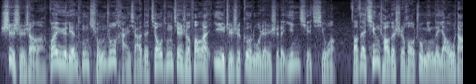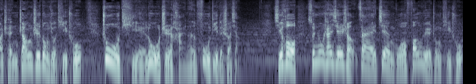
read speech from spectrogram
事实上啊，关于连通琼州海峡的交通建设方案，一直是各路人士的殷切期望。早在清朝的时候，著名的洋务大臣张之洞就提出筑铁路至海南腹地的设想。其后，孙中山先生在《建国方略》中提出，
